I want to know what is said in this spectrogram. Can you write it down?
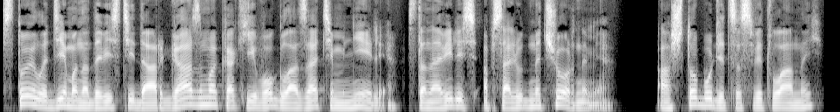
Стоило демона довести до оргазма, как его глаза темнели, становились абсолютно черными. А что будет со Светланой?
